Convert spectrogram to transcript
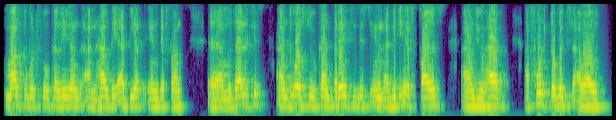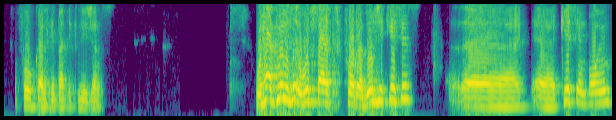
multiple focal lesions and how they appear in different modalities. And also you can print this in a PDF files and you have a full topics about focal hepatic lesions. We have many websites for radiology cases. Uh, uh, case in point,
